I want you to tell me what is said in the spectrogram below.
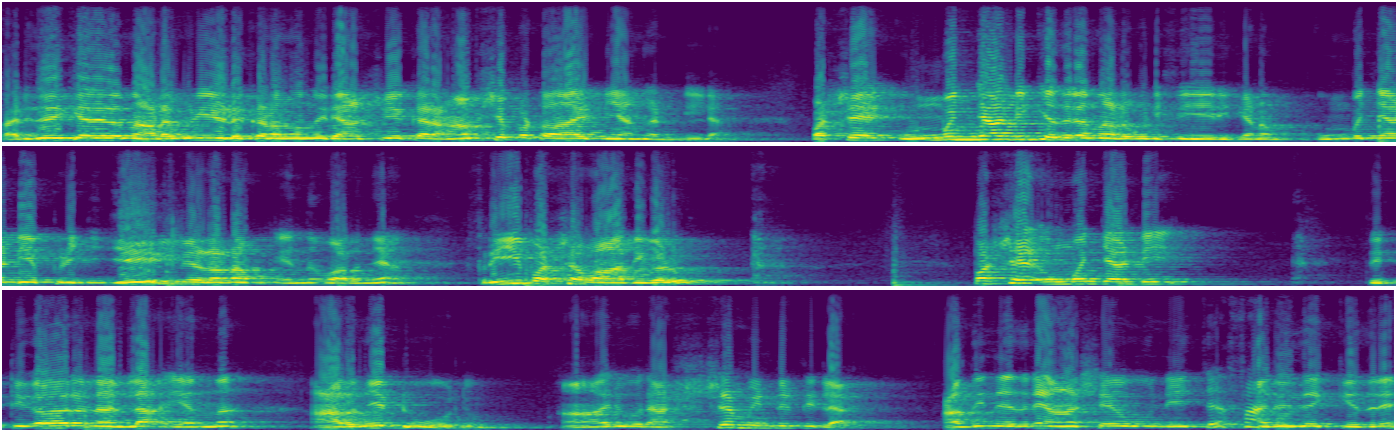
ഫരിതയ്ക്കെതിരെ നടപടി എടുക്കണമെന്ന് രാഷ്ട്രീയക്കാർ ആവശ്യപ്പെട്ടതായിട്ട് ഞാൻ കണ്ടില്ല പക്ഷേ ഉമ്മൻചാണ്ടിക്കെതിരെ നടപടി സ്വീകരിക്കണം. ഉമ്മൻചാണ്ടിയെ പിടിച്ച് ജയിലിലിടണം എന്ന് പറഞ്ഞ സ്ത്രീപക്ഷവാദികളും പക്ഷേ ഉമ്മൻചാണ്ടി തെറ്റുകാരനല്ല എന്ന് അറിഞ്ഞിട്ട് പോലും ആരും ഒരു അക്ഷരം മിണ്ടിട്ടില്ല അതിനെതിരെ ആശയം ഉന്നയിച്ച സരിതയ്ക്കെതിരെ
